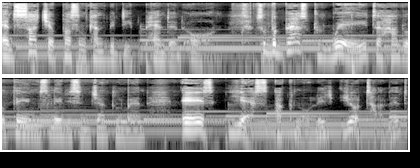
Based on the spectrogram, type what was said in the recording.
and such a person can be depended on. So, the best way to handle things, ladies and gentlemen, is yes, acknowledge your talent,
